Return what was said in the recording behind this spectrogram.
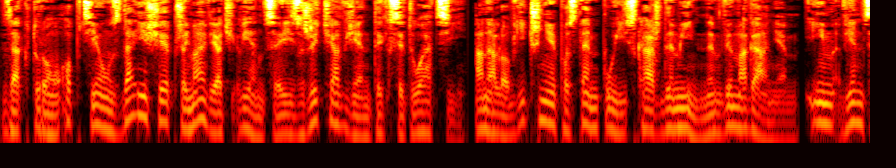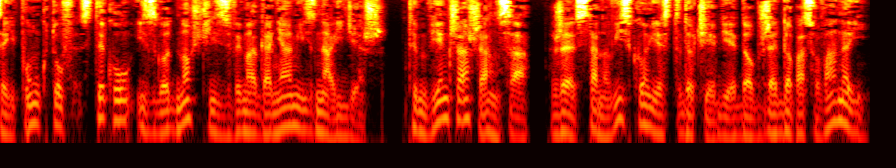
za którą opcją zdaje się przemawiać więcej z życia wziętych sytuacji. Analogicznie postępuj z każdym innym wymaganiem. Im więcej punktów styku i zgodności z wymaganiami znajdziesz, tym większa szansa, że stanowisko jest do ciebie dobrze dopasowane i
